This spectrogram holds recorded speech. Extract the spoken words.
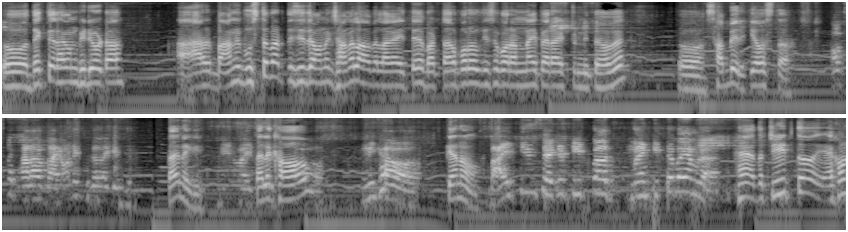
তো দেখতে থাকুন ভিডিওটা। আর আমি বুঝতে পারতেছি যে অনেক ঝামেলা হবে লাগাইতে বাট তারপরেও কিছু করার নাই প্যারা একটু নিতে হবে। তো সাব্বির কি অবস্থা? অবস্থা খারাপ ভাই অনেক তাই নাকি? তাহলে খাওয়াও। তুমি খাও কেন? বাইক কিনছে পা মানে টিটটা পাই আমরা। হ্যাঁ তো ট্রিট তো এখন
